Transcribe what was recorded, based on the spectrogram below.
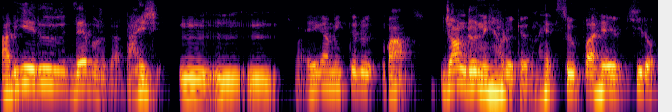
あり得るレベルが大事。うんうんうん。映画見てる、まあ、ジャンルによるけどね、スーパーヒーロー。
